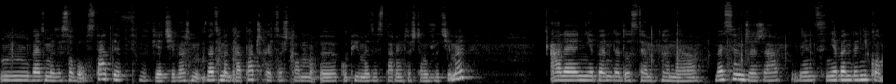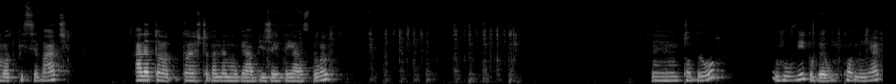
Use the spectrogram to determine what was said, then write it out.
Mm, Wezmę ze sobą statyw, wiecie, wezmę, wezmę drapaczkę, coś tam y, kupimy ze starym, coś tam wrzucimy. Ale nie będę dostępna na Messengerze, więc nie będę nikomu odpisywać. Ale to, to jeszcze będę mówiła bliżej wyjazdu. Y, To było? Żółwik był, pomijek.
